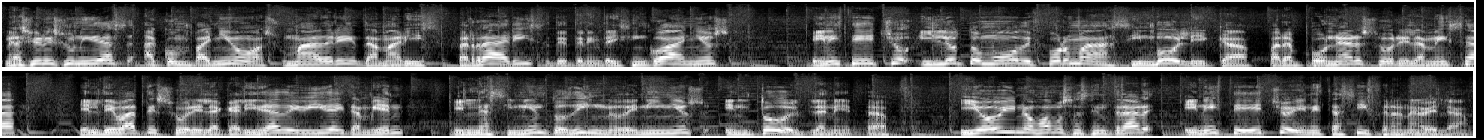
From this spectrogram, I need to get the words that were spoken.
Naciones Unidas acompañó a su madre, Damaris Ferraris, de 35 años, en este hecho y lo tomó de forma simbólica para poner sobre la mesa el debate sobre la calidad de vida y también el nacimiento digno de niños en todo el planeta. Y hoy nos vamos a centrar en este hecho y en esta cifra, Anabela.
